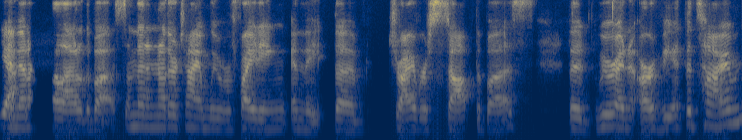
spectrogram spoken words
Yeah. And then I fell out of the bus. And then another time we were fighting and the the driver stopped the bus. The we were in an RV at the time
